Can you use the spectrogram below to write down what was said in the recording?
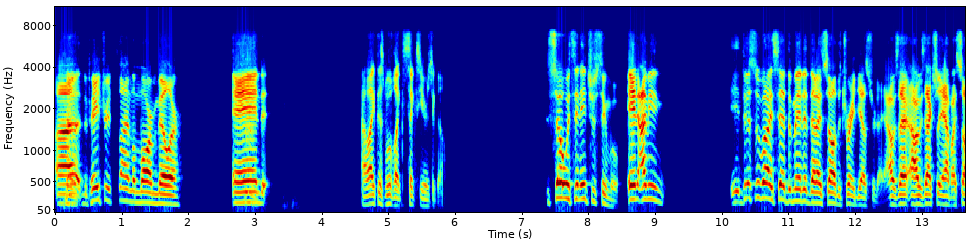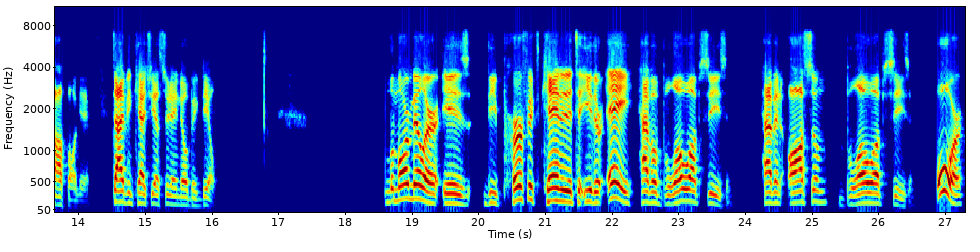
Uh, The Patriots signed Lamar Miller, and I like this move like six years ago. so it's an interesting move. And I mean, this is what I said the minute that I saw the trade yesterday. I was I was actually at my softball game, diving catch yesterday, no big deal. Lamar Miller is the perfect candidate to either a have a blow up season, have an awesome blow up season, or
